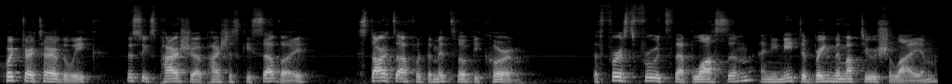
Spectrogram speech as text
Quick Tartar of the week. This week's Parsha, Parshas Ki Savo, starts off with the mitzvah of Bikurim, the first fruits that blossom, and you need to bring them up to Yerushalayim,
